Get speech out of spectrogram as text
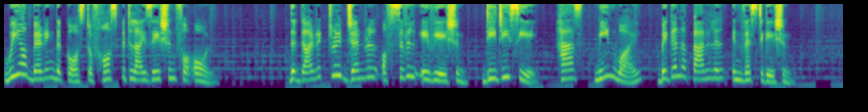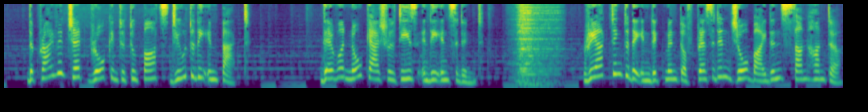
We are bearing the cost of hospitalization for all. The Directorate General of Civil Aviation, DGCA, has, meanwhile, begun a parallel investigation. The private jet broke into two parts due to the impact. There were no casualties in the incident. Reacting to the indictment of President Joe Biden's son Hunter,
